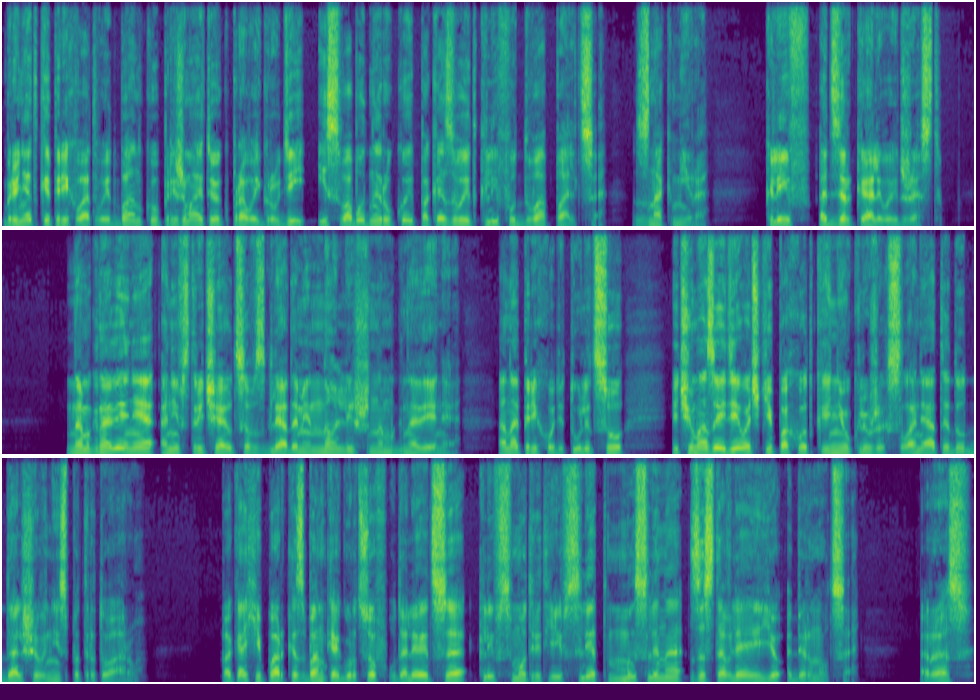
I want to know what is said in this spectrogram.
Брюнетка перехватывает банку, прижимает ее к правой груди и свободной рукой показывает Клиффу два пальца — знак мира. Клифф отзеркаливает жест. На мгновение они встречаются взглядами, но лишь на мгновение. Она переходит улицу, и чумазые девочки походкой неуклюжих слонят идут дальше вниз по тротуару. Пока хипарка с банкой огурцов удаляется, Клифф смотрит ей вслед, мысленно заставляя ее обернуться. Раз,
